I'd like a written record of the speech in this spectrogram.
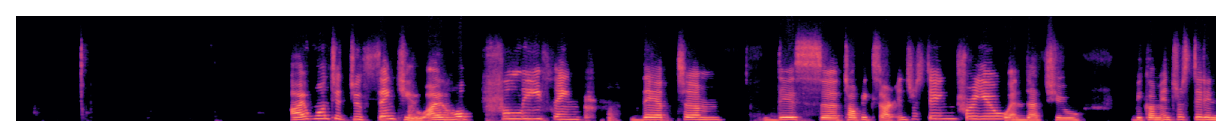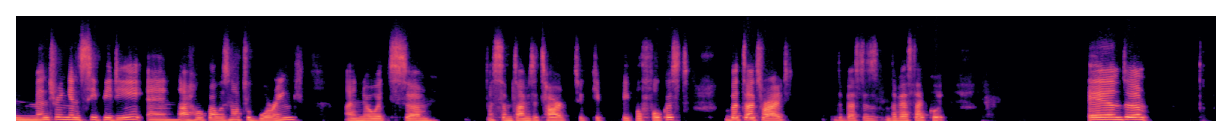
I wanted to thank you. I hopefully think that um, these uh, topics are interesting for you and that you become interested in mentoring and CPD. And I hope I was not too boring. I know it's um, sometimes it's hard to keep people focused, but I tried the best as the best I could. And um,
